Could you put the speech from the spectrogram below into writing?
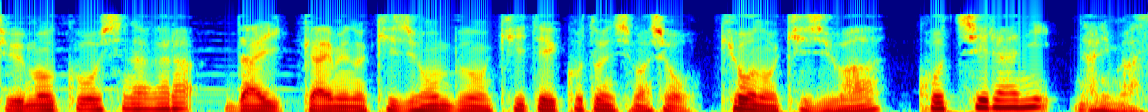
注目をしながら第1回目の記事本文を聞いていくことにしましょう。今日の記事はこちらになります。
